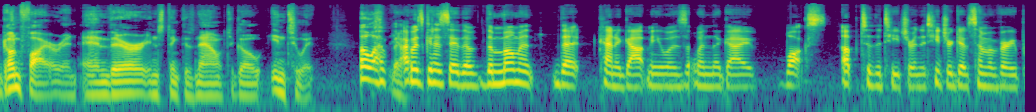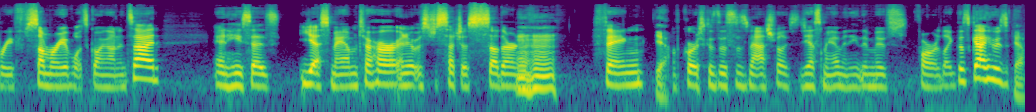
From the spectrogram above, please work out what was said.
gunfire. And, and their instinct is now to go into it. Oh, I, I was going to say the the moment that kind of got me was when the guy walks up to the teacher and the teacher gives him a very brief summary of what's going on inside, and he says "Yes, ma'am" to her, and it was just such a southern Mm-hmm. Thing. Yeah. of course, because this is Nashville. He says "Yes, ma'am," and he then moves forward. Like this guy who's Yeah.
